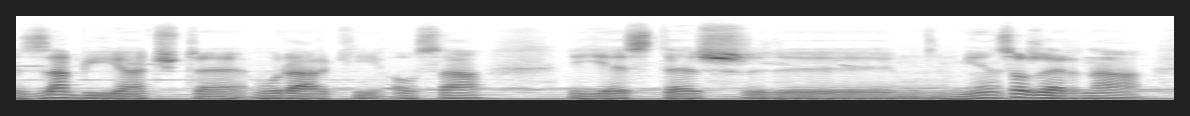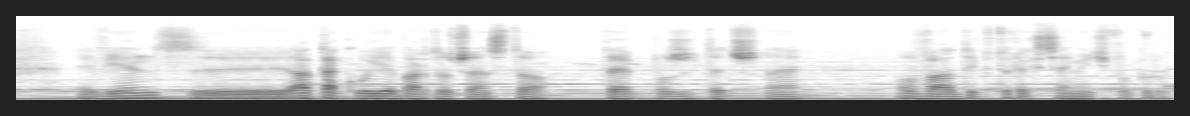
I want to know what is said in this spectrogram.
zabijać te murarki. Osa jest też mięsożerna, więc atakuje bardzo często te pożyteczne owady, które chce mieć w, ogród,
